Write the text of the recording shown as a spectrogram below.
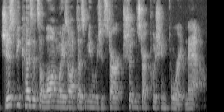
just because it's a long ways off doesn't mean we should start shouldn't start pushing for it now.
